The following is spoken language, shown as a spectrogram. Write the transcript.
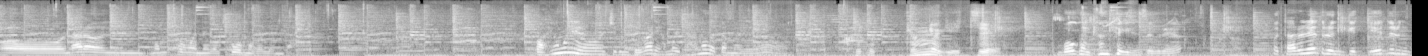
어, 나는 몸통은 내가 구워 먹을랜다. 봐, 형훈이는 지금 대가리 한 마리 다 먹었단 말이에요. 그래도 경력이 있지. 먹은 경력이 있어서 그래요? 어, 다른 애들은, 이게 얘들은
